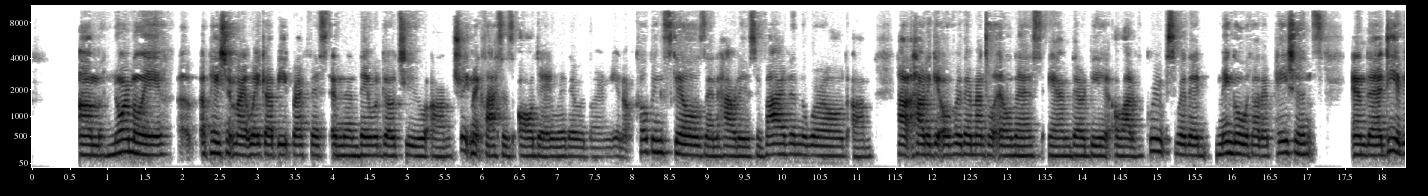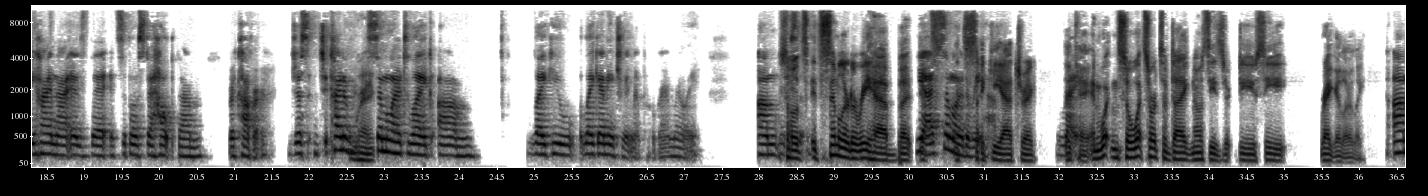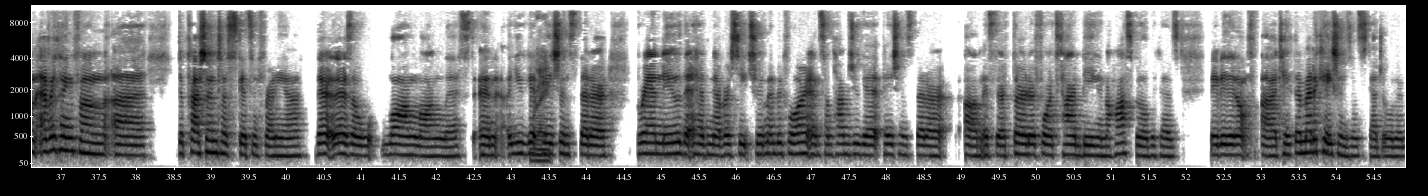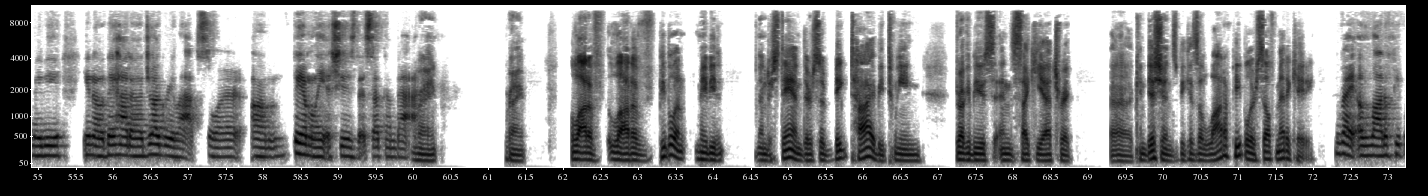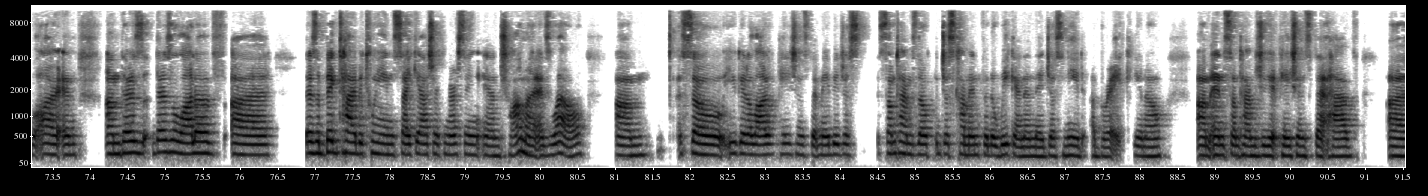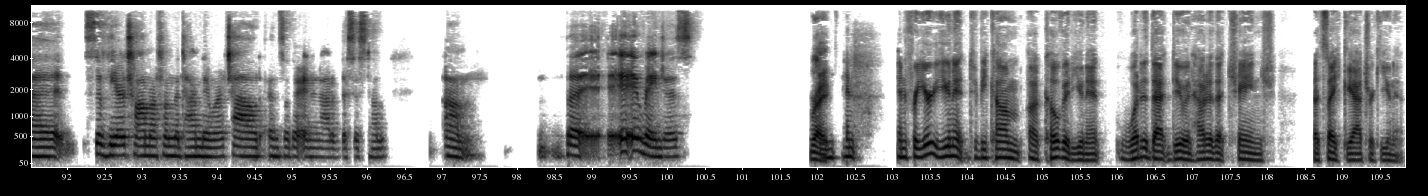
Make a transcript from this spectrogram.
um, normally, a, a, patient might wake up, eat breakfast, and then they would go to um, treatment classes all day where they would learn, you know, coping skills and how to survive in the world, um, how, how to get over their mental illness. And there would be a lot of groups where they'd mingle with other patients. And the idea behind that is that it's supposed to help them recover, just kind of right. similar to like, um, like you, like any treatment program, really. Um, so it's it's similar to rehab, but yeah, it's, similar it's to psychiatric. Right. Okay, and what and so what sorts of diagnoses do you see regularly? Um, everything from uh, depression to schizophrenia. There, there's a long, long list, and you get right. patients that are brand new that have never sought treatment before, and sometimes you get patients that are um, it's their third or fourth time being in the hospital because maybe they don't uh, take their medications as scheduled or maybe you know they had a drug relapse or um, family issues that set them back. Right. Right. A lot of a lot of people maybe understand there's a big tie between drug abuse and psychiatric uh, conditions because a lot of people are self-medicating. Right. A lot of people are. And um, there's there's a lot of uh, there's a big tie between psychiatric nursing and trauma as well um, so you get a lot of patients that maybe just sometimes they'll just come in for the weekend and they just need a break, you know. Um, and sometimes you get patients that have uh, severe trauma from the time they were a child, and so they're in and out of the system. Um, but it, it ranges. Right. And, and and for your unit to become a COVID unit, what did that do, and how did that change that psychiatric unit?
